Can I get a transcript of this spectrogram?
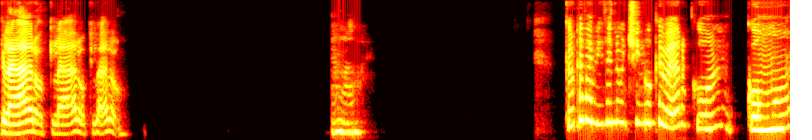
Claro, claro, claro. Creo que también tiene un chingo que ver con cómo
